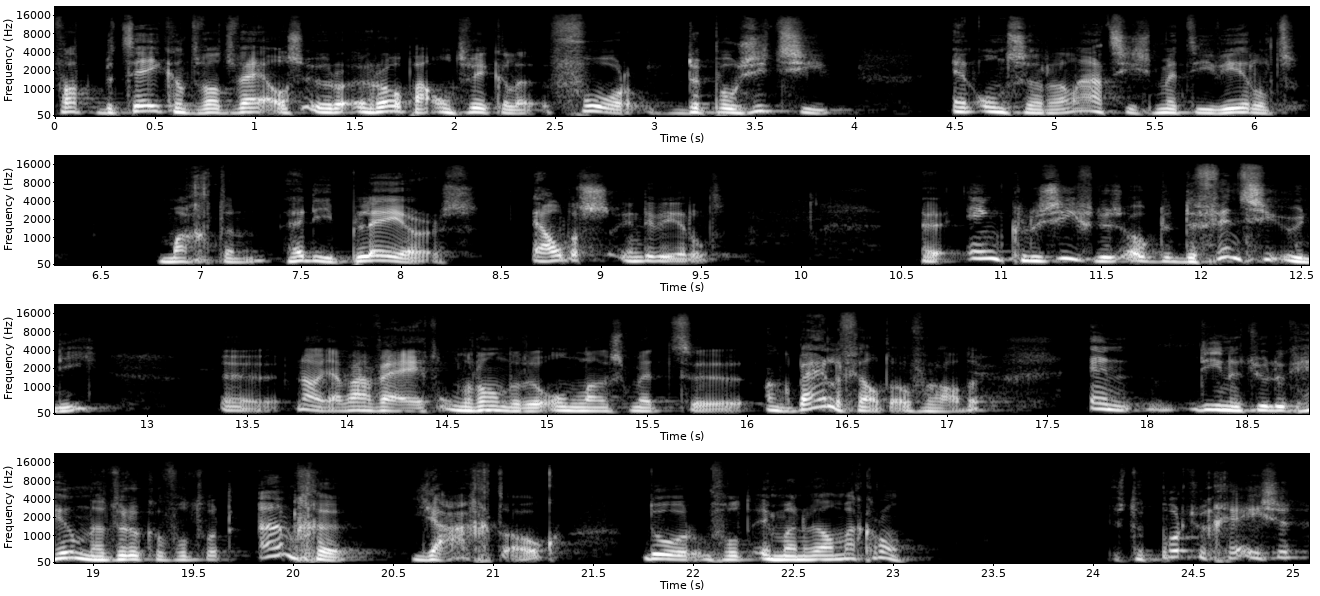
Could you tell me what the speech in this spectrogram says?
wat betekent wat wij als Europa ontwikkelen voor de positie en onze relaties met die wereldmachten, die players elders in de wereld. Uh, inclusief dus ook de Defensie-Unie. Uh, nou ja, waar wij het onder andere onlangs met Ank Bijleveld over hadden. En die natuurlijk heel nadrukkelijk wordt aangejaagd ook door bijvoorbeeld Emmanuel Macron. Dus de Portugezen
